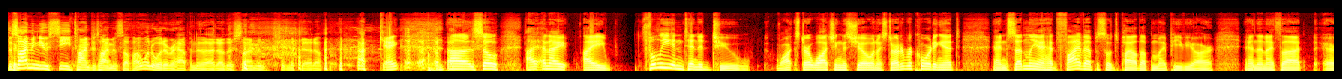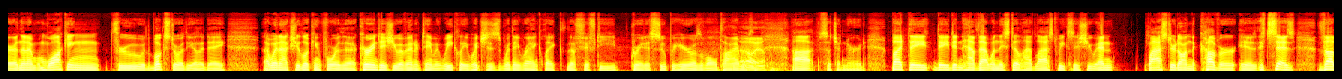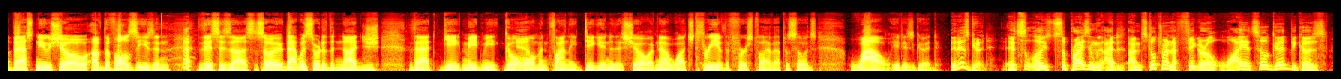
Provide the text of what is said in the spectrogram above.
The Simon you see time to time and stuff. I wonder whatever happened to that other Simon. Should look that up. okay. Uh, so I and I I fully intended to wa- start watching this show, and I started recording it, and suddenly I had five episodes piled up in my PVR, and then I thought, er, and then I'm walking through the bookstore the other day. I went actually looking for the current issue of Entertainment Weekly, which is where they rank like the 50 greatest superheroes of all time. Oh, something. Uh, such a nerd. But they they didn't have that when they still had last week's issue, and plastered on the cover is it says the best new show of the fall season this is us so that was sort of the nudge that gate made me go Yeah. home and finally dig into this show i've now watched three of the first five episodes wow it is good It is good. It's like, surprisingly. I, am still trying to figure out why it's so good because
